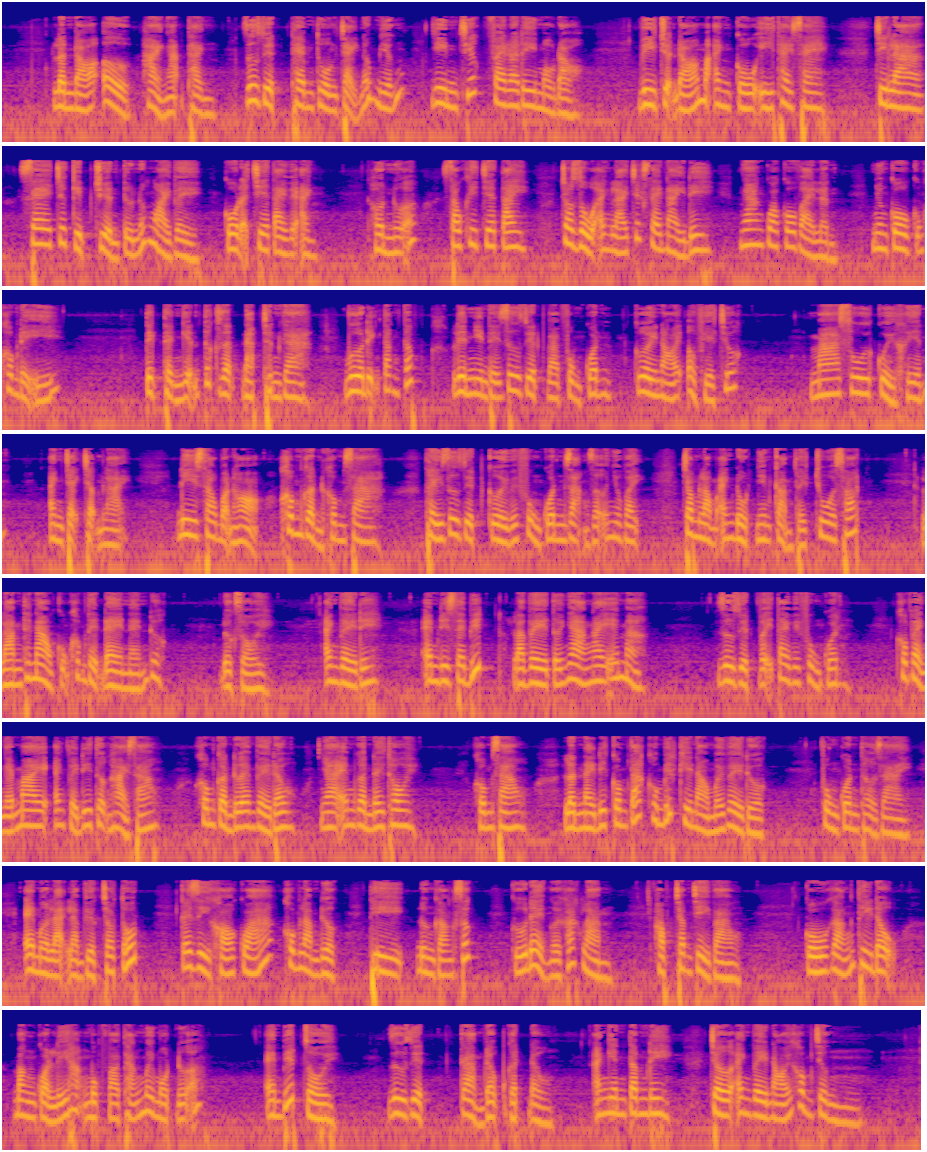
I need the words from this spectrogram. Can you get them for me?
Lần đó ở Hải Ngạn Thành, Dư Duyệt thèm thuồng chảy nước miếng nhìn chiếc Ferrari màu đỏ. Vì chuyện đó mà anh cố ý thay xe. Chỉ là xe chưa kịp chuyển từ nước ngoài về, cô đã chia tay với anh. Hơn nữa, sau khi chia tay, cho dù anh lái chiếc xe này đi, ngang qua cô vài lần, nhưng cô cũng không để ý. Tịch Thành Nghiễn tức giận đạp chân gà, vừa định tăng tốc, liền nhìn thấy Dư Duyệt và Phùng Quân cười nói ở phía trước. Ma xui quỷ khiến, anh chạy chậm lại, đi sau bọn họ, không gần không xa. Thấy Dư Duyệt cười với Phùng Quân dạng dỡ như vậy, trong lòng anh đột nhiên cảm thấy chua xót Làm thế nào cũng không thể đè nén được. Được rồi, anh về đi. Em đi xe buýt là về tới nhà ngay ấy mà. Dư Duyệt vẫy tay với Phùng Quân. Không phải ngày mai anh phải đi Thượng Hải sao? Không cần đưa em về đâu, nhà em gần đây thôi. Không sao, lần này đi công tác không biết khi nào mới về được. Phùng Quân thở dài, em ở lại làm việc cho tốt. Cái gì khó quá, không làm được thì đừng gắng sức, cứ để người khác làm. Học chăm chỉ vào. Cố gắng thi đậu bằng quản lý hạng mục vào tháng 11 nữa. Em biết rồi. Dư Duyệt cảm động gật đầu. Anh yên tâm đi, chờ anh về nói không chừng...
